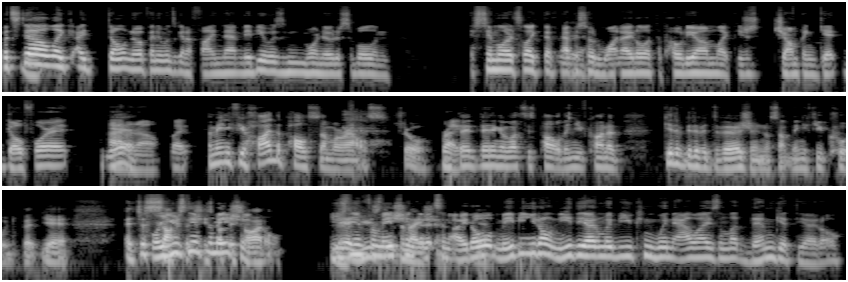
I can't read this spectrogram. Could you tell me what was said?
but still, like, I don't know if anyone's gonna find that. Maybe it was more noticeable and similar to like the Yeah. episode one idol at the podium. Like you just jump and get go for it. I don't know, but I mean, if you hide the pole somewhere else, sure. Right. Then, then you go, what's this pole? Then you've kind of get a bit of a diversion or something if you could. But yeah, it just Or sucks use the she's got this information. idol. use Yeah, the use the information that it's an information. idol. Maybe you don't need the idol. Maybe you can win allies and let them get the idol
